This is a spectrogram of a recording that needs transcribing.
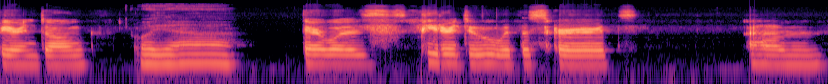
Beirendonck. Oh yeah. There was Peter Do with the skirts. Um,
